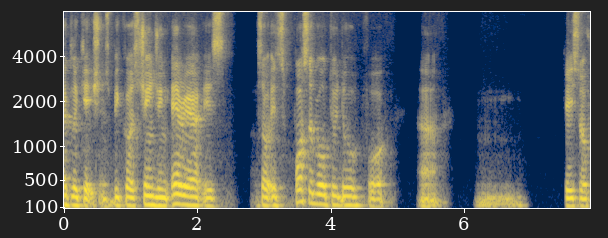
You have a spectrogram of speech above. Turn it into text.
applications because changing area is, so it's possible to do for uh, case of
